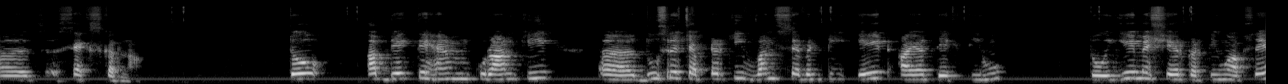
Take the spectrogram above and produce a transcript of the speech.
सेक्स करना। तो अब देखते हैं हम कुरान की दूसरे चैप्टर की 178 आयत देखती हूँ। तो ये मैं शेयर करती हूँ आपसे।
